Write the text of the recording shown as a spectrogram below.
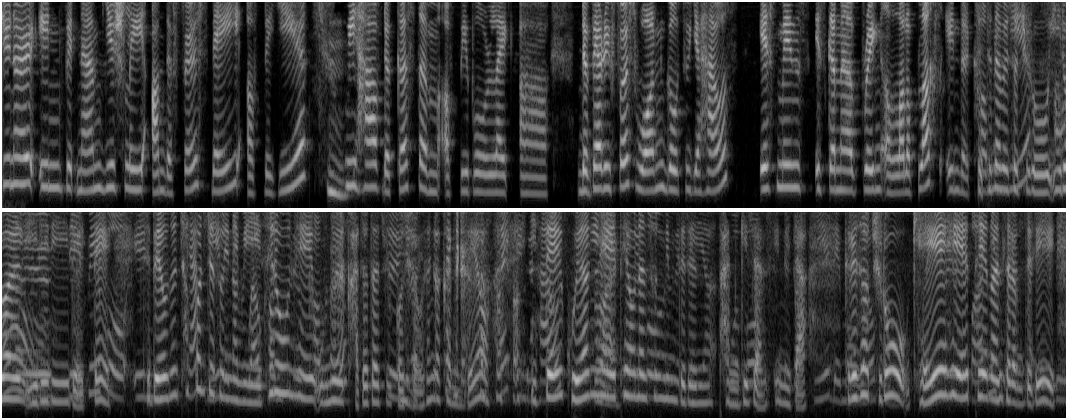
You know, in Vietnam, usually on the first day of the year, mm. we have the custom of people like uh, the very first one go to your house It means it's gonna bring a lot of lucks in the coming 베트남에서 주로 1월 1일이 될 때 집에 오는 첫 번째 손님이 새로운 해의 운을 가져다 줄 것이라고 생각하는데요. 이때 고양이 해에 태어난 손님들은 반기지 않습니다. 그래서 주로 개의 해에 태어난 사람들이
